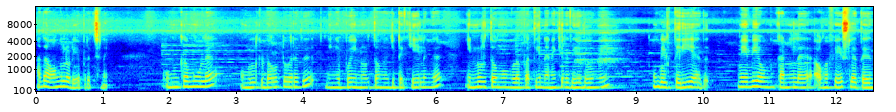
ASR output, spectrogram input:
அது அவங்களுடைய பிரச்சனை. உங்கள் மூளை உங்களுக்கு டவுட் வருது நீங்கள் போய் இன்னொருத்தவங்க கிட்டே கேளுங்க. இன்னொருத்தவங்க உங்களை பற்றி நினைக்கிறது எதுவுமே உங்களுக்கு தெரியாது. மேபி அவங்க கண்ணில் அவங்க ஃபேஸில் தெரி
